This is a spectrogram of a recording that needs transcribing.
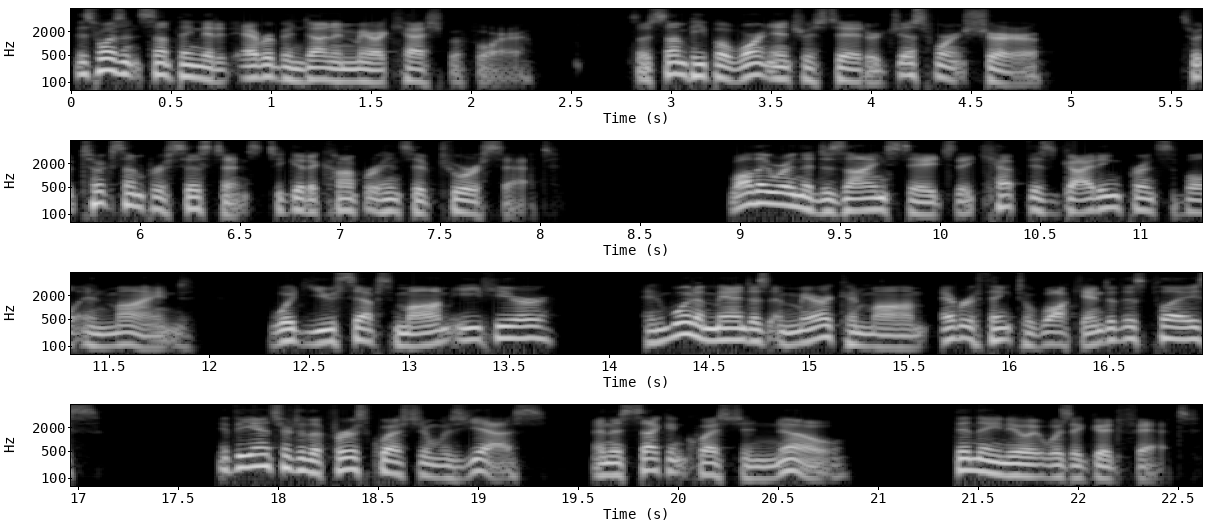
This wasn't something that had ever been done in Marrakesh before, so some people weren't interested or just weren't sure. So it took some persistence to get a comprehensive tour set. While they were in the design stage, they kept this guiding principle in mind. Would Youssef's mom eat here? And would Amanda's American mom ever think to walk into this place? If the answer to the first question was yes, and the second question no, then they knew it was a good fit.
